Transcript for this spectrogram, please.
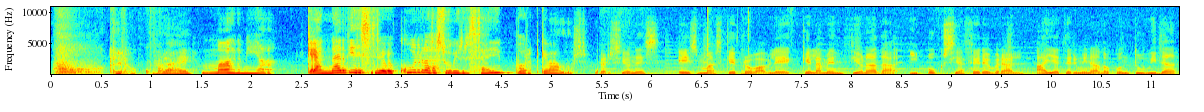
Uf, qué locura, ¿eh? Madre mía, que a nadie se le ocurra subirse ahí porque vamos. Versiones es más que probable que la mencionada hipoxia cerebral haya terminado con tu vida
